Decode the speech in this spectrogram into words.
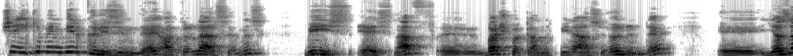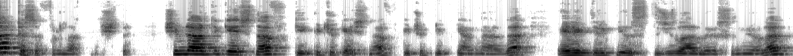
Şimdi 2001 krizinde hatırlarsanız bir esnaf e, Başbakanlık binası önünde e, yazar kasa fırlatmıştı. Şimdi artık esnaf ki küçük esnaf, küçük dükkanlarda elektrikli ısıtıcılarla ısınıyorlar.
